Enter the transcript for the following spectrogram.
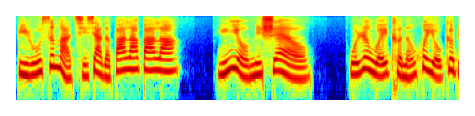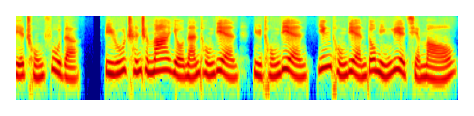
比如森马旗下的巴拉巴拉。云友 Michelle，我认为可能会有个别重复的。比如晨晨妈有男童店、女童店、婴童店都名列前茅。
